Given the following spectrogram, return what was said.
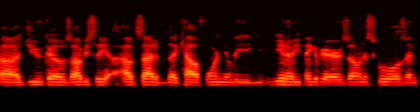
uh, JUCOs, obviously outside of the California League, you know, you think of your Arizona schools and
